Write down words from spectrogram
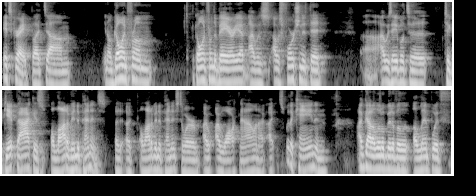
it's great. But um, you know, going from going from the Bay Area, I was I was fortunate that uh, I was able to to get back as a lot of independence a, a, a, lot of independence to where I, I walk now, and I, I, it's with a cane, and I've got a little bit of a, a, limp with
